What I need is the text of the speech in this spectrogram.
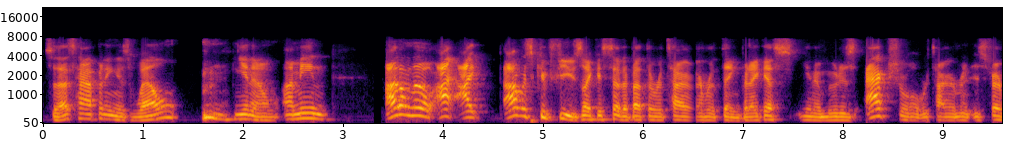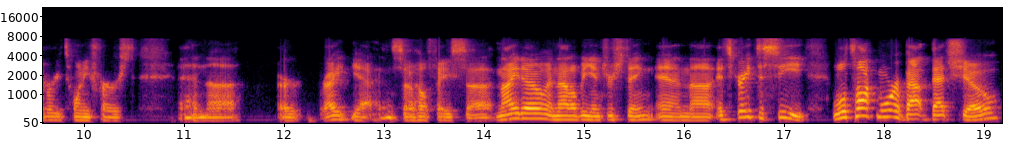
So that's happening as well. you know, I mean, I don't know. I, I I was confused, like I said, about the retirement thing, but I guess you know Muta's actual retirement is February 21st, and uh, or right, yeah, and so he'll face uh, Naito, and that'll be interesting, and uh, it's great to see. We'll talk more about that show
